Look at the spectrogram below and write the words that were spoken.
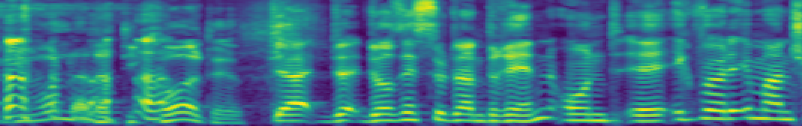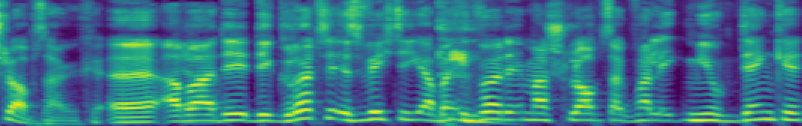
Kein Wunder, dass die kalt ist. Da, da, da sitzt du dann drin und äh, ich würde immer einen Schlaubsack. Äh, aber die, die Grötte ist wichtig, aber ich würde immer Schlaubsack, weil ich mir denke,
